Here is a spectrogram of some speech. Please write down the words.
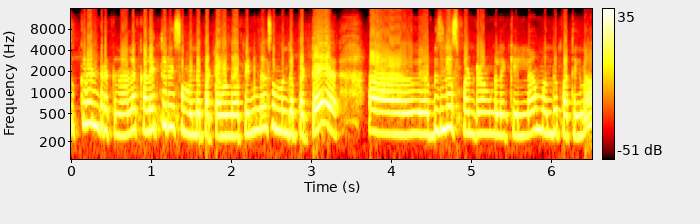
சுக்கரன் இருக்கனால கலைத்துறை சம்மந்தப்பட்டவங்க பெண்கள் சம்மந்தப்பட்ட பிஸ்னஸ் பண்ணுறவங்களுக்கு எல்லாம் வந்து பார்த்திங்கன்னா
